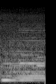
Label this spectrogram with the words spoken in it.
Mm-hmm.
